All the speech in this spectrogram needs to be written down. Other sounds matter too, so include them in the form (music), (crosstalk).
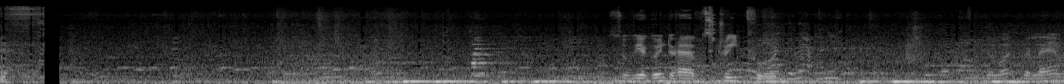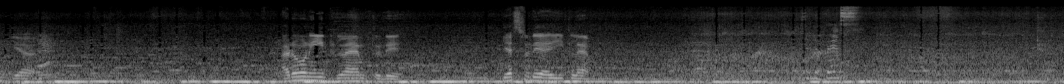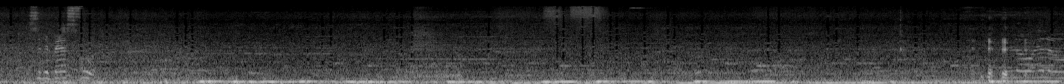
Yeah. (laughs) So we are going to have street food. The what? The lamb? Yeah. I don't eat lamb today. Yesterday I eat lamb. the best the best food Hello, hello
